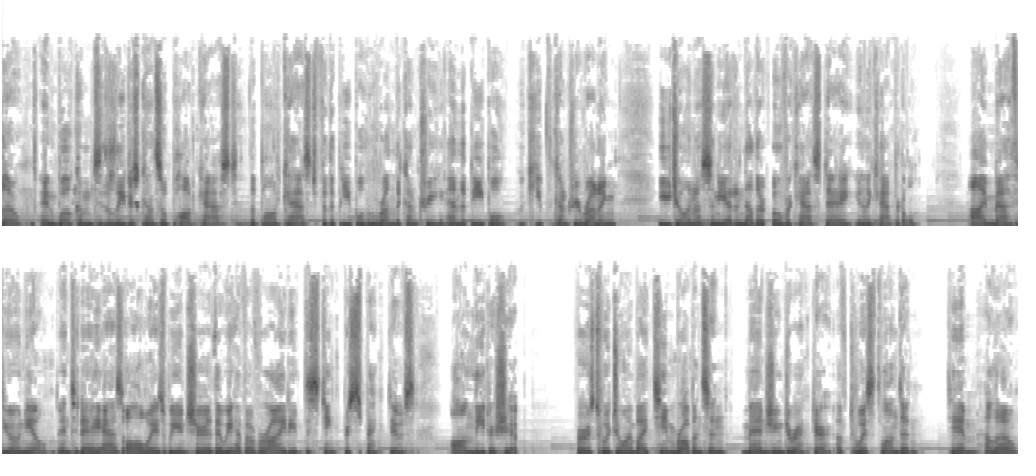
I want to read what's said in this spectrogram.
Hello, and welcome to the Leaders Council podcast, the podcast for the people who run the country and the people who keep the country running. You join us on yet another overcast day in the capital. I'm Matthew O'Neill, and today, as always, we ensure that we have a variety of distinct perspectives on leadership. First, we're joined by Tim Robinson, Managing Director of Twist London. Tim, hello.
